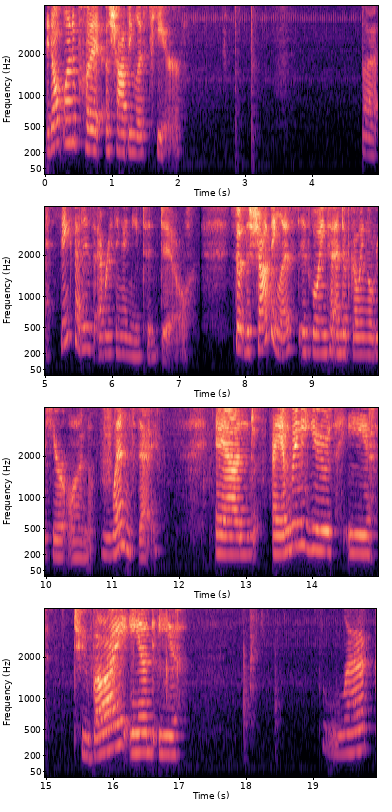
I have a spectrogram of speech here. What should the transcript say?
I don't want to put a shopping list here. But I think that is everything I need to do. So the shopping list is going to end up going over here on Wednesday. And I am going to use a to buy and a black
